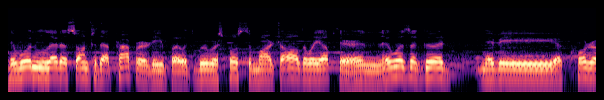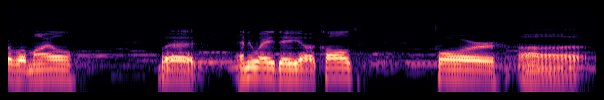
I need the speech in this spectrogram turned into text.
they wouldn't let us onto that property, but we were supposed to march all the way up there, and it was a good maybe a quarter of a mile, but anyway, they uh, called for. Uh,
